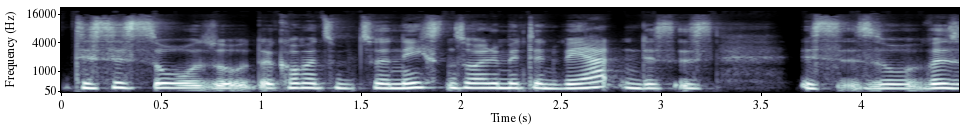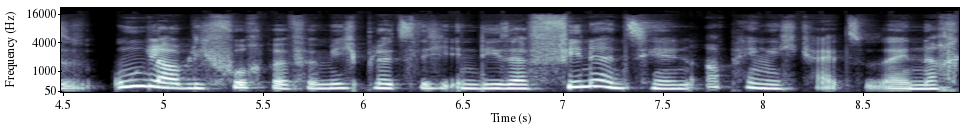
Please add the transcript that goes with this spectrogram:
das ist so, so, da kommen wir zum, zur nächsten Säule mit den Werten. Das ist, ist so ist unglaublich furchtbar für mich, plötzlich in dieser finanziellen Abhängigkeit zu sein, nach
